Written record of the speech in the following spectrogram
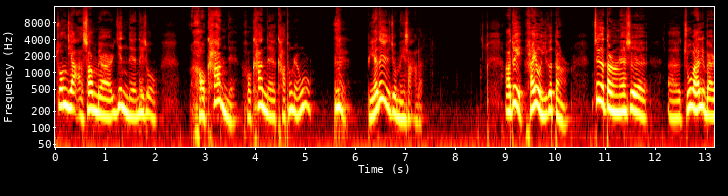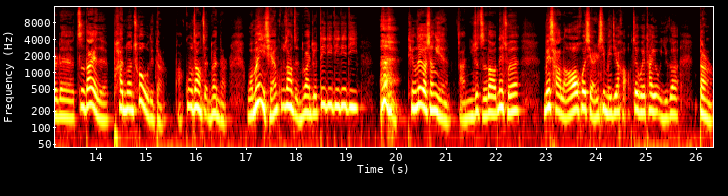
装甲上边印的那种好看的好看的卡通人物。别的就没啥了，啊，对，还有一个灯，这个灯呢是呃主板里边的自带的判断错误的灯啊，故障诊断灯。我们以前故障诊断就滴滴滴滴滴，听这个声音啊，你就知道内存没插牢或显示器没接好。这回它有一个灯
